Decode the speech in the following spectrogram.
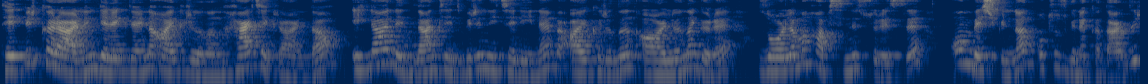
Tedbir kararının gereklerine aykırılığın her tekrarında ihlal edilen tedbirin niteliğine ve aykırılığın ağırlığına göre zorlama hapsinin süresi 15 günden 30 güne kadardır.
